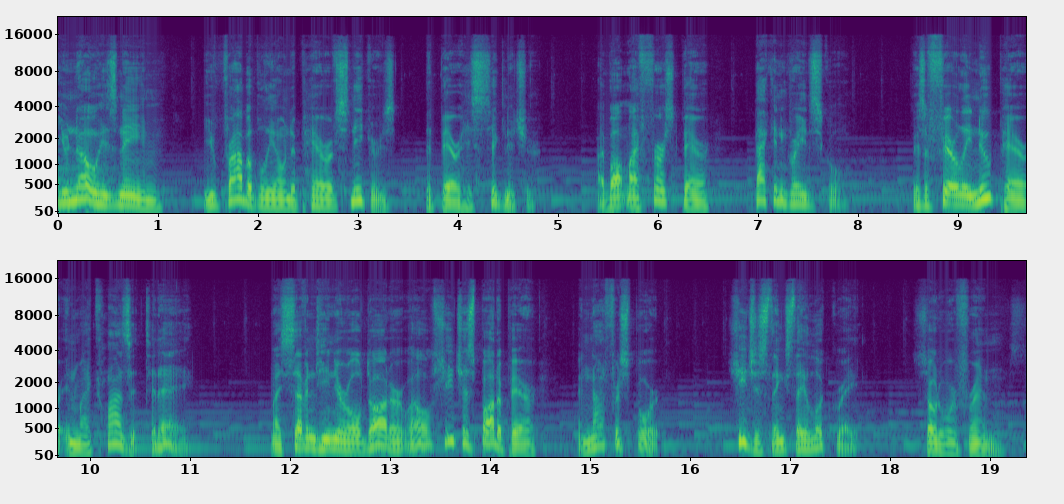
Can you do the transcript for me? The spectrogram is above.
You know his name. You've probably owned a pair of sneakers that bear his signature. I bought my first pair back in grade school. There's a fairly new pair in my closet today. My 17 year old daughter, well, she just bought a pair, and not for sport. She just thinks they look great. So do her friends.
